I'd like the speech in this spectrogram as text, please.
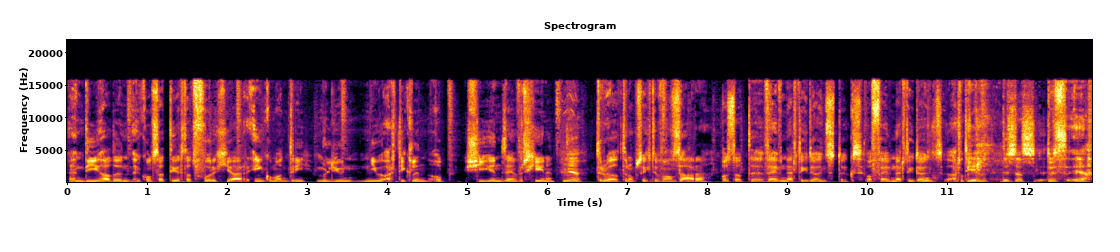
En die hadden geconstateerd dat vorig jaar 1,3 miljoen nieuwe artikelen op Shein zijn verschenen. Ja. Terwijl ten opzichte van Zara was dat eh 35.000 stuks. Of 35.000 artikelen. Dus dat is... Dus eh, Ja.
